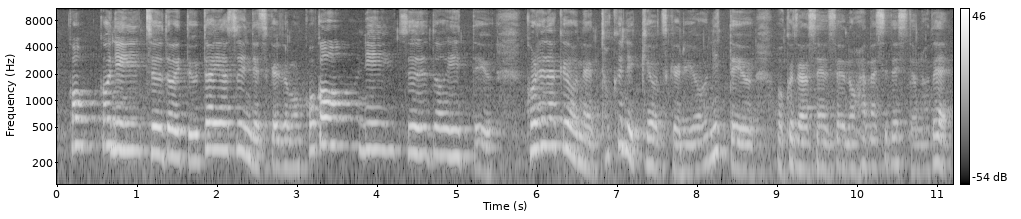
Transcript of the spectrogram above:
「ここに集い」って歌いやすいんですけれども「ここに集い」っていうこれだけをね特に気をつけるようにっていう奥沢先生のお話でしたので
